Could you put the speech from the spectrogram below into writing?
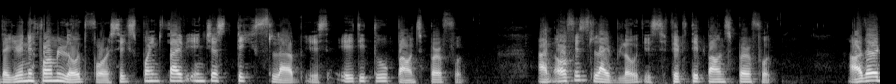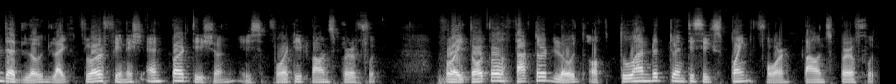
The uniform load for 6.5 inches thick slab is 82 pounds per foot. An office live load is 50 pounds per foot. Other dead load like floor finish and partition is 40 pounds per foot, for a total factored load of 226.4 pounds per foot.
